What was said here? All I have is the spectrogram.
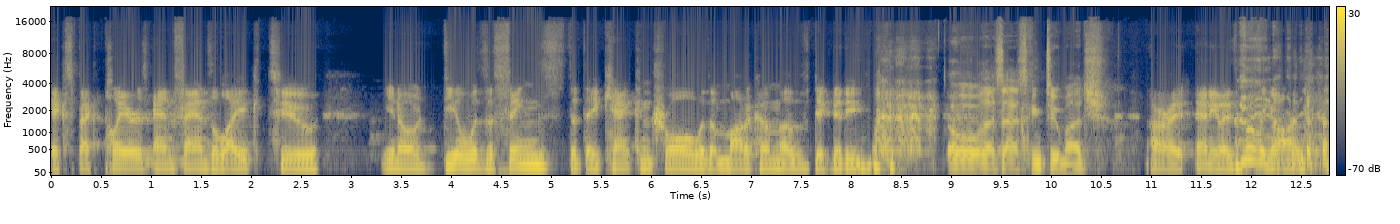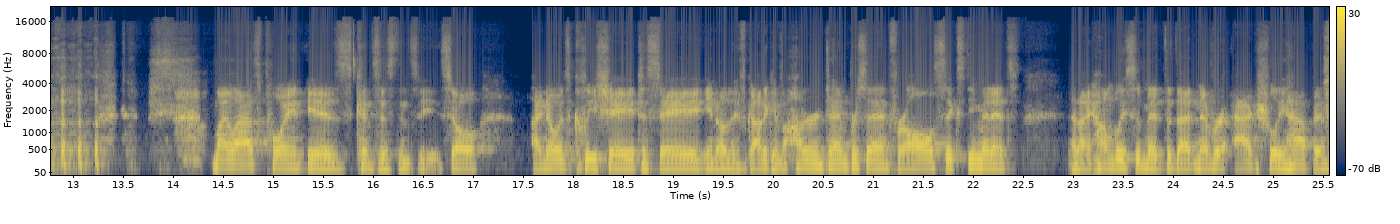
expect players and fans alike to, you know, deal with the things that they can't control with a modicum of dignity. oh, that's asking too much. All right. Anyways, moving on. My last point is consistency. So I know it's cliche to say, you know, they've got to give 110% for all 60 minutes. And I humbly submit that that never actually happened.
